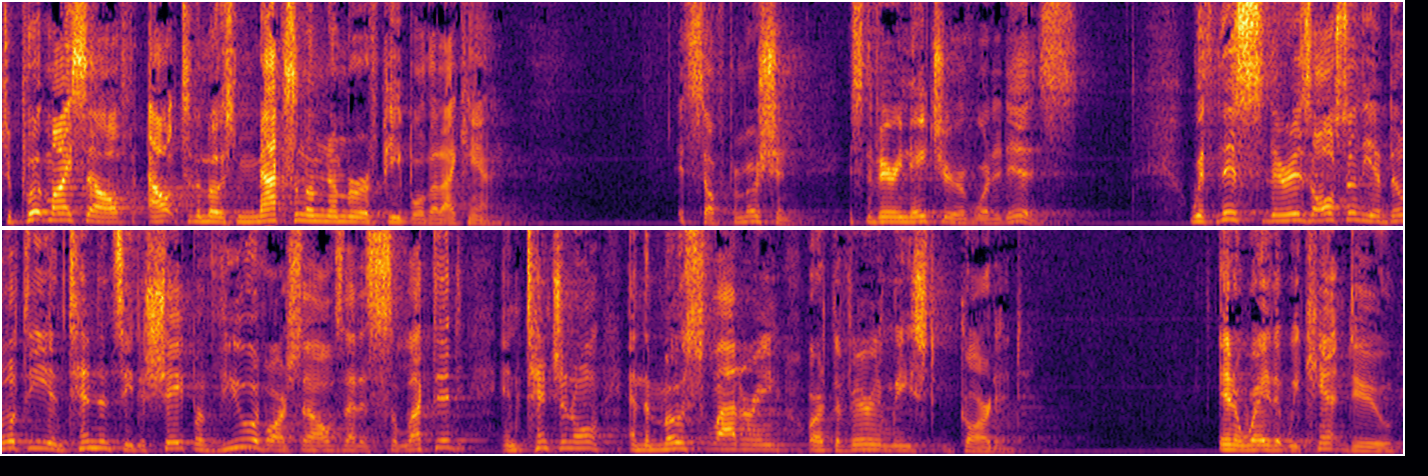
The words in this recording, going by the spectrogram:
To put myself out to the most maximum number of people that I can. It's self-promotion. It's the very nature of what it is. With this, there is also the ability and tendency to shape a view of ourselves that is selected, intentional, and the most flattering, or at the very least, guarded, in a way that we can't do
